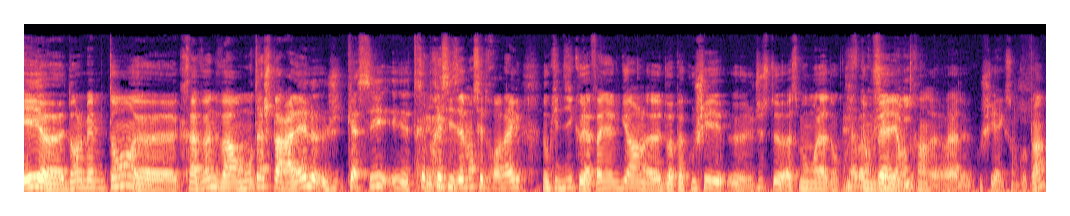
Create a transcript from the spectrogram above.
Et euh, dans le même temps, euh, Craven va en montage parallèle casser euh, très précisément ces trois règles. Donc il dit que la Final Girl euh, doit pas coucher euh, juste à ce moment-là. Donc Campbell est en train de, voilà, de coucher avec son copain.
